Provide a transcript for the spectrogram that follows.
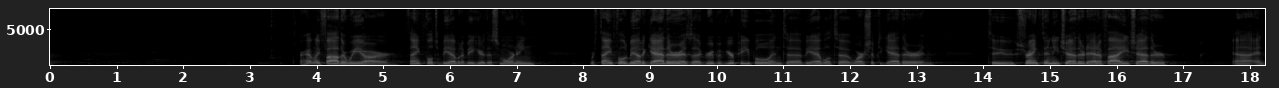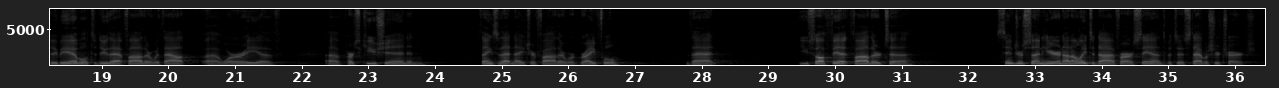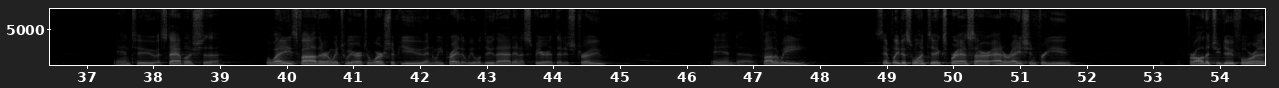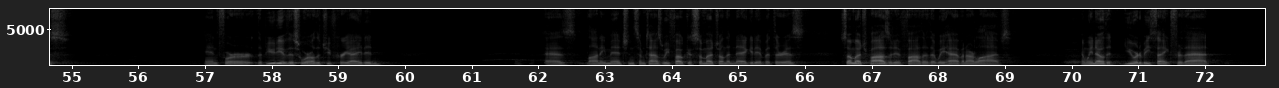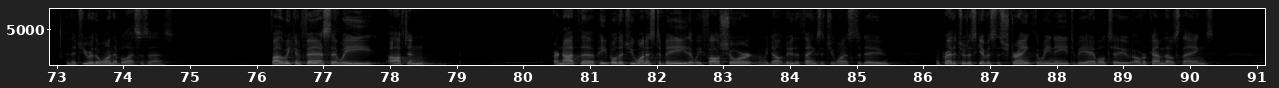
Our Heavenly Father, we are thankful to be able to be here this morning. We're thankful to be able to gather as a group of your people and to be able to worship together and to strengthen each other, to edify each other, uh, and to be able to do that, Father, without uh, worry of, of persecution and things of that nature, Father. We're grateful that you saw fit, Father, to send your Son here not only to die for our sins, but to establish your church and to establish the, the ways, Father, in which we are to worship you. And we pray that we will do that in a spirit that is true. And uh, Father, we simply just want to express our adoration for you, for all that you do for us, and for the beauty of this world that you've created. As Lonnie mentioned, sometimes we focus so much on the negative, but there is so much positive, Father, that we have in our lives. And we know that you are to be thanked for that and that you are the one that blesses us. Father, we confess that we often are not the people that you want us to be, that we fall short and we don't do the things that you want us to do. We pray that you'll just give us the strength that we need to be able to overcome those things,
